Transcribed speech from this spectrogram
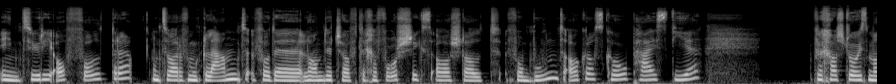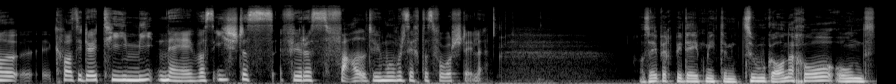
in Zürich-Affoltern. Und zwar auf dem Gelände von der Landwirtschaftlichen Forschungsanstalt vom Bund. Agroscope heisst die. Vielleicht kannst du uns mal quasi dorthin mitnehmen. Was ist das für ein Feld? Wie muss man sich das vorstellen? Also ich bin dort mit dem Zug angekommen und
